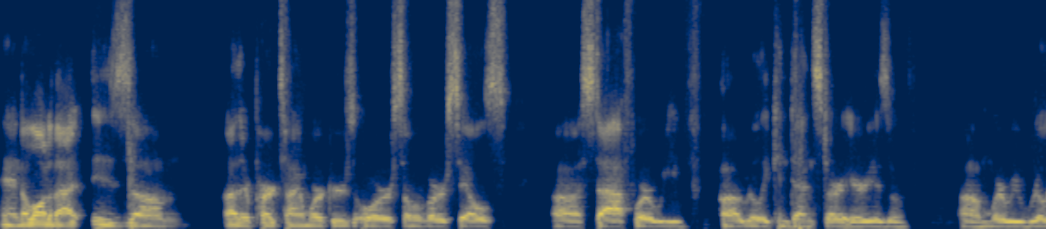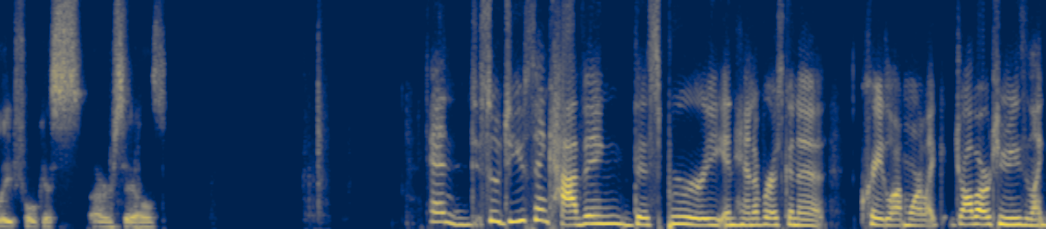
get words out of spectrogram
And a lot of that is um, either part time workers or some of our sales uh, staff where we've uh, really condensed our areas of um, where we really focus our sales. And so, do you think having this brewery in Hanover is going to create a lot more like job opportunities and like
